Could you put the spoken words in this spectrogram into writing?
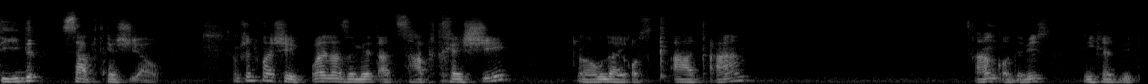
დიდ საფრთხეშიაო. ამ შემთხვევაში ყველაზე მეტად საფრთხეში უნდა იყოს კატა ამ კოდების მიხედვით.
